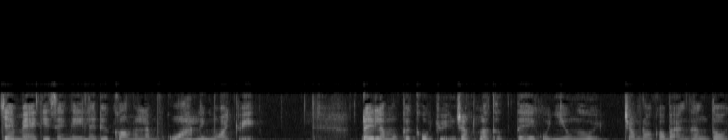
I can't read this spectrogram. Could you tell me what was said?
Cha mẹ thì sẽ nghĩ là đứa con nó làm quá lên mọi chuyện đây là một cái câu chuyện rất là thực tế của nhiều người, trong đó có bản thân tôi.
